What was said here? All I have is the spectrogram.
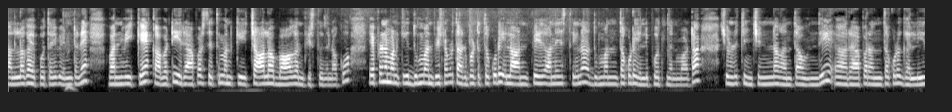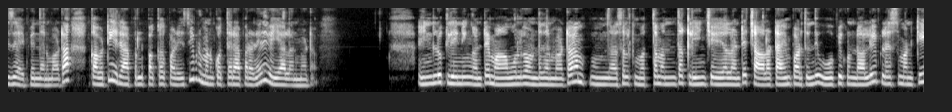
నల్లగా అయిపోతాయి వెంటనే వన్ వీకే కాబట్టి ఈ ర్యాపర్స్ అయితే మనకి చాలా బాగా అనిపిస్తుంది నాకు. ఎప్పుడైనా మనకి దుమ్ము అనిపించినప్పుడు తడిబట్టతో కూడా ఇలా అనిపి అనేస్తే దుమ్మంతా కూడా వెళ్ళిపోతుంది అనమాట చూడండి చిన్న చిన్నగా అంతా ఉంది. ర్యాపర్ అంతా కూడా గలీజీ అయిపోయింది అనమాట కాబట్టి ఈ ర్యాపర్లు పక్కకు పడేసి ఇప్పుడు మనం కొత్త ర్యాపర్ అనేది వేయాలన్నమాట. ఇండ్లు క్లీనింగ్ అంటే మామూలుగా ఉండదనమాట అసలుకి మొత్తం అంతా క్లీన్ చేయాలంటే చాలా టైం పడుతుంది. ఓపిక ఉండాలి. ప్లస్ మనకి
